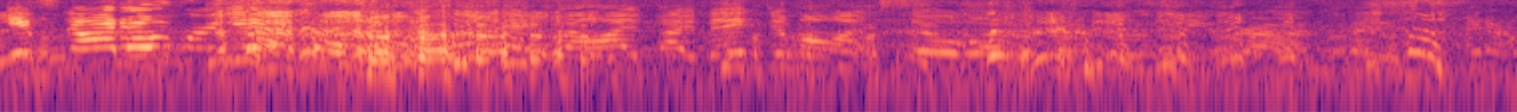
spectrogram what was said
it's not over yet. well, I, I begged them on, so uh, I don't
